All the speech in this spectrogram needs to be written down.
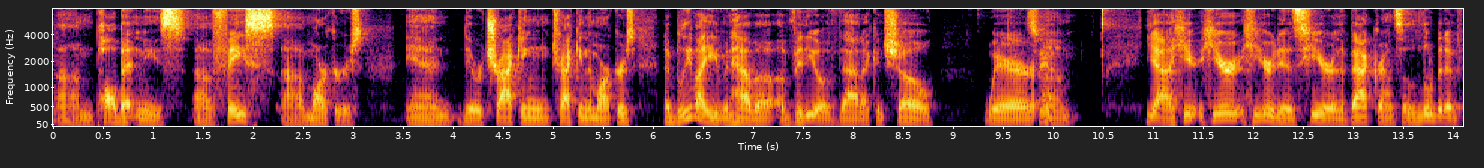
um, Paul Bettany's uh, face uh, markers. And they were tracking tracking the markers. And I believe I even have a, a video of that I can show where, um, yeah, here here here it is here in the background. So a little bit of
